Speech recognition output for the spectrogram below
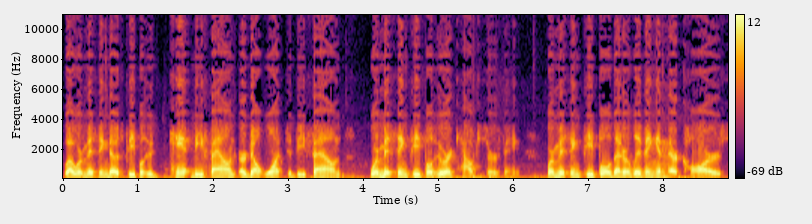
Well, we're missing those people who can't be found or don't want to be found. We're missing people who are couch surfing. We're missing people that are living in their cars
